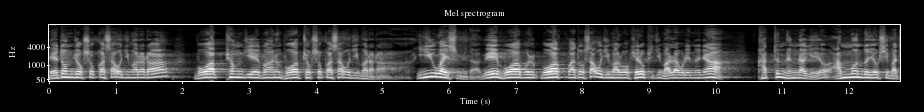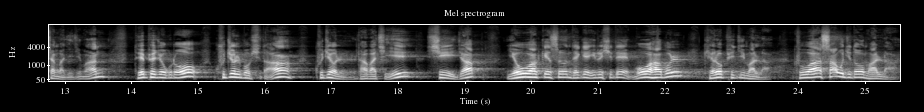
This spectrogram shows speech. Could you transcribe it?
에돔 족속과 싸우지 말아라. 모압 평지에 거하는 모압 족속과 싸우지 말아라. 이유가 있습니다. 왜 모압을 모압과도 싸우지 말고 괴롭히지 말라고 그랬느냐? 같은 맥락이에요. 암몬도 역시 마찬가지지만 대표적으로 구절 봅시다. 구절 다 같이 시작. 여호와께서 내게 이르시되 모압을 괴롭히지 말라 그와 싸우지도 말라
